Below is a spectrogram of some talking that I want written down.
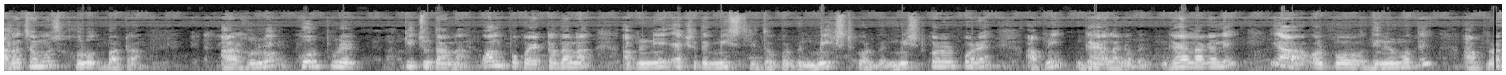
আধা চামচ হলুদ বাটা। আর হলো কর্পূরের কিছু দানা, অল্প কয়েকটা দানা আপনি নিয়ে একসাথে মিশ্রিত করবেন, মিক্সড করবেন। মিক্সড করার পরে আপনি গায়ে লাগাবেন। গায়ে লাগালে ইয়া অল্প দিনের মধ্যে আপনার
